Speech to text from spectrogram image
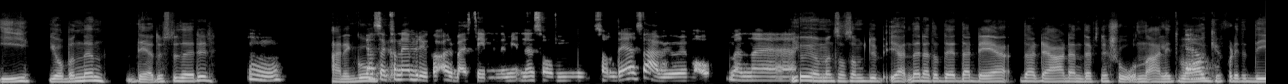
i jobben din, det du studerer. mm. Ergo ja, så kan jeg bruke arbeidstimene mine som, som det, så er vi jo i mål. Men uh... Jo, jo, men sånn som du ja, Det er nettopp det, det er det, det er der den definisjonen er litt vag, fordi de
